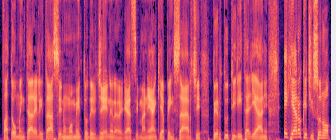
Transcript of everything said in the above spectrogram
fatto aumentare le tasse in un momento del genere, ragazzi, ma neanche a pensarci per tutti gli italiani. È chiaro che ci sono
